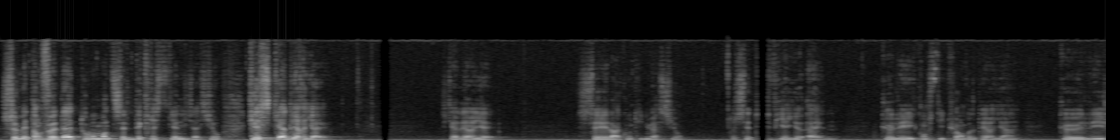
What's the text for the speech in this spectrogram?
se met en vedette au moment de cette déchristianisation. Qu'est-ce qu'il y a derrière? Derrière, c'est la continuation de cette vieille haine que les constituants voltairiens, que les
